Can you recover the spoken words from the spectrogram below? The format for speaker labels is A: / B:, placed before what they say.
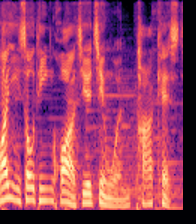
A: 欢迎收听《华尔街见闻》Podcast。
